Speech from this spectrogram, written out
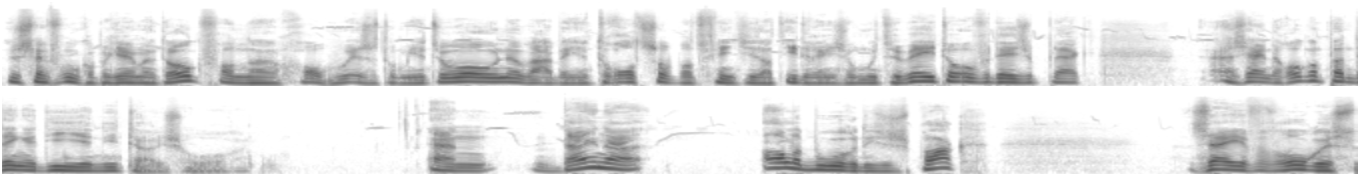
dus zij vroeg op een gegeven moment ook van, uh, goh, hoe is het om hier te wonen? Waar ben je trots op? Wat vind je dat iedereen zou moeten weten over deze plek? En zijn er ook een paar dingen die je niet thuis horen. En bijna alle boeren die ze sprak, zeiden vervolgens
